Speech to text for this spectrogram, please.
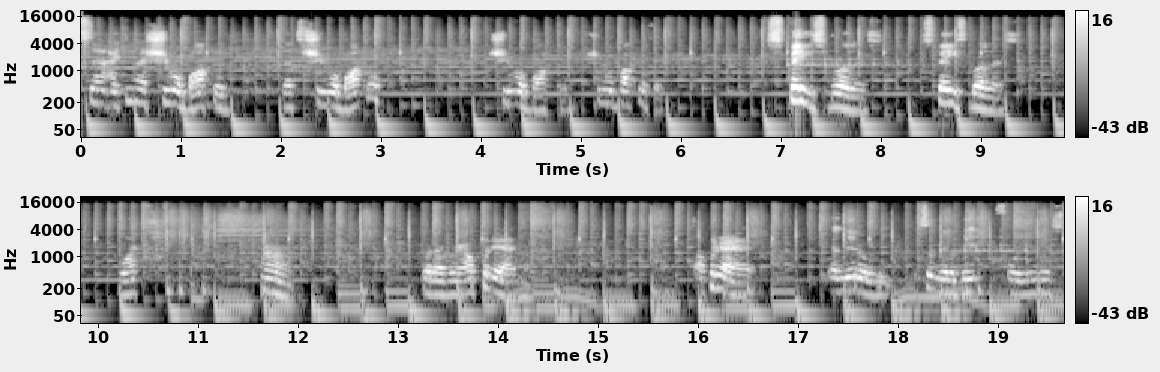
It's uh, I think that's Shirobako. That's Shirobako? Shirobako. Shirobako. Space Brothers. Space Brothers. What? Huh whatever. I'll put it at. I'll put it at a little. It's a little bit for elitist.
